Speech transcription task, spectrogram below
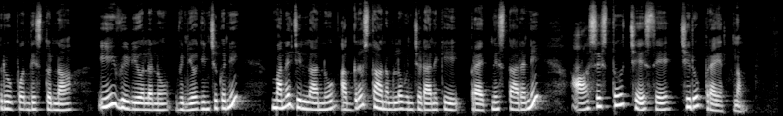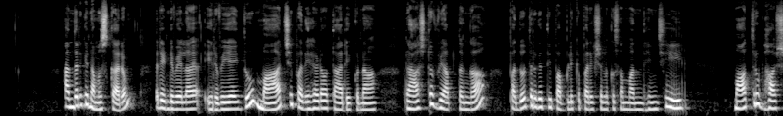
రూపొందిస్తున్న ఈ వీడియోలను వినియోగించుకుని మన జిల్లాను అగ్రస్థానంలో ఉంచడానికి ప్రయత్నిస్తారని ఆశిస్తూ చేసే చిరు ప్రయత్నం. అందరికీ నమస్కారం. రెండు వేల ఇరవై ఐదు మార్చి పదిహేడవ తారీఖున రాష్ట్ర వ్యాప్తంగా పదో తరగతి పబ్లిక్ పరీక్షలకు సంబంధించి మాతృభాష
